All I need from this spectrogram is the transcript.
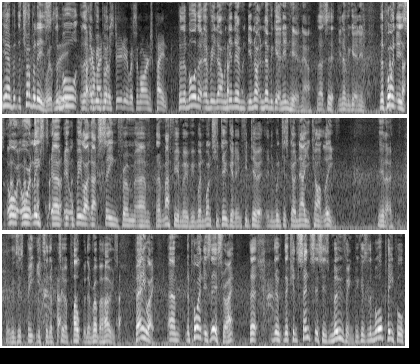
Yeah, but the trouble is, We'll the see. more I'll that come your everybody, studio with some orange paint. but the more that every now you're never, you're not never getting in here now. That's it. You're never getting in. The point is, or or at least um, it will be like that scene from um, that mafia movie when once you do get in, if you do it, it would just go now you can't leave. You know, it would just beat you to the to a pulp with a rubber hose. But anyway, um, the point is this, right? That the, the consensus is moving because the more people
